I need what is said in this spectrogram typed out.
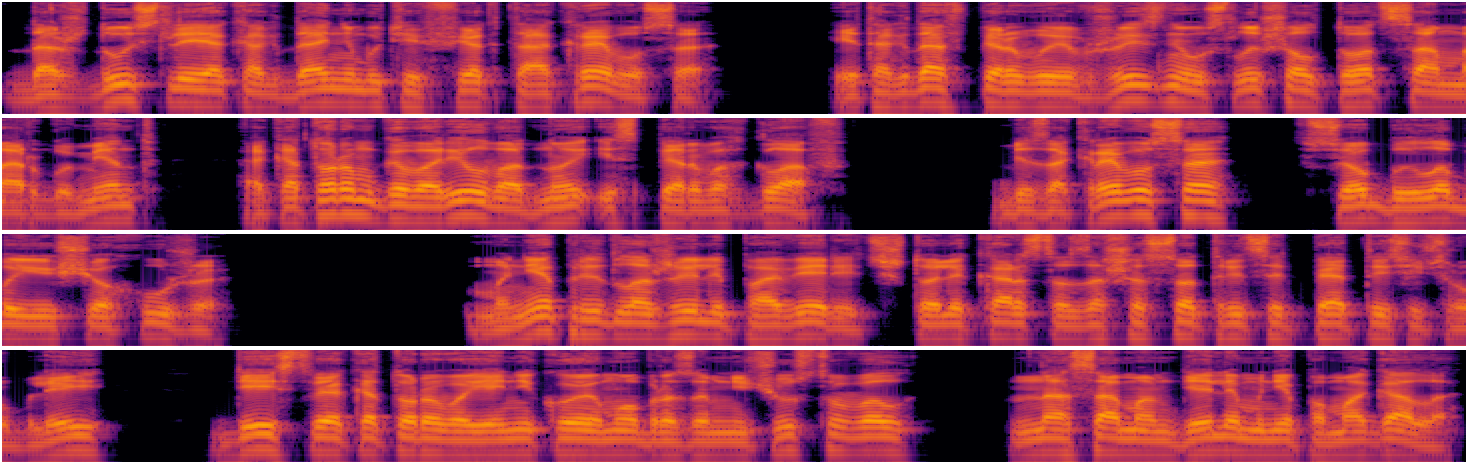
дождусь ли я когда-нибудь эффекта Акревуса, и тогда впервые в жизни услышал тот самый аргумент, о котором говорил в одной из первых глав. Без Акревуса все было бы еще хуже. Мне предложили поверить, что лекарство за 635 тысяч рублей, действия которого я никоим образом не чувствовал, на самом деле мне помогало.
